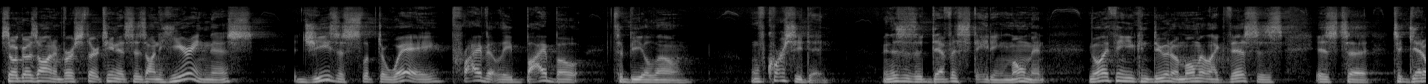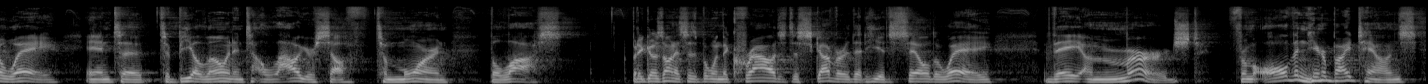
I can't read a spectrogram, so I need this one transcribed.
So it goes on in verse 13, it says, On hearing this, Jesus slipped away privately by boat to be alone. Well, of course he did. I mean, this is a devastating moment. The only thing you can do in a moment like this is, is to, to get away and to, to be alone and to allow yourself to mourn the loss. But it goes on, it says, But when the crowds discovered that he had sailed away, they emerged from all the nearby towns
